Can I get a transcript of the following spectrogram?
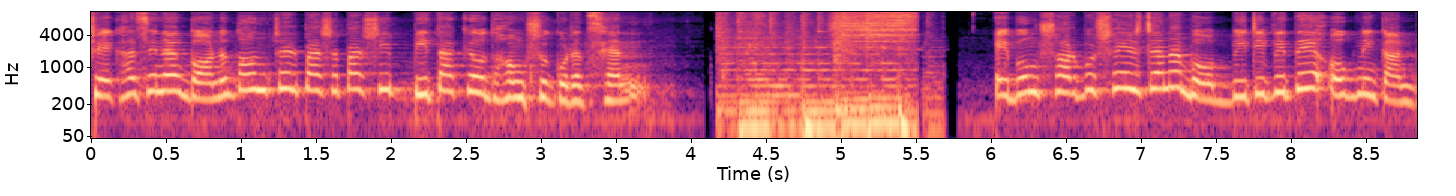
শেখ হাসিনা গণতন্ত্রের পাশাপাশি পিতাকেও ধ্বংস করেছেন। এবং সর্বশেষ জানাব বিটিপিতে অগ্নিকাণ্ড।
